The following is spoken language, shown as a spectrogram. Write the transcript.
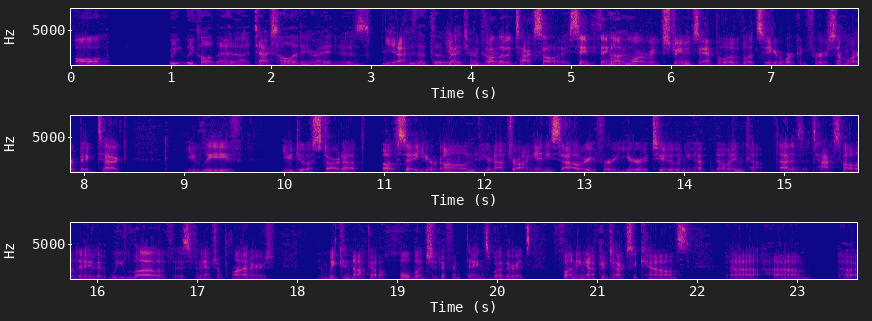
All we, we call that a tax holiday, right? Is, yeah. Is that the yeah, right term? We call that a tax holiday. Same thing okay. on more of an extreme example of let's say you're working for somewhere big tech, you leave, you do a startup of say your own, you're not drawing any salary for a year or two and you have no income. That is a tax holiday that we love as financial planners. And we can knock out a whole bunch of different things, whether it's funding after tax accounts, uh, um, uh,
